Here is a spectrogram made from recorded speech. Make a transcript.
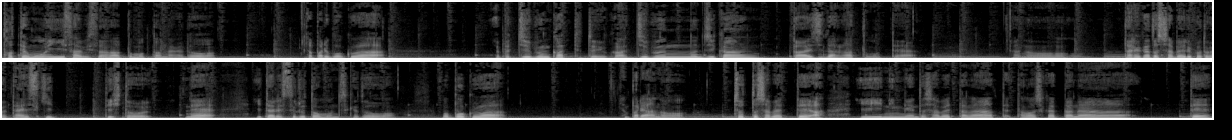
とてもいいサービスだなと思ったんだけど、やっぱり僕は、やっぱ自分勝手というか、自分の時間大事だなと思って、あの、誰かと喋ることが大好きって人ね、いたりすると思うんですけど、まあ、僕は、やっぱりあの、ちょっと喋って、あ、いい人間と喋ったなって、楽しかったなって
